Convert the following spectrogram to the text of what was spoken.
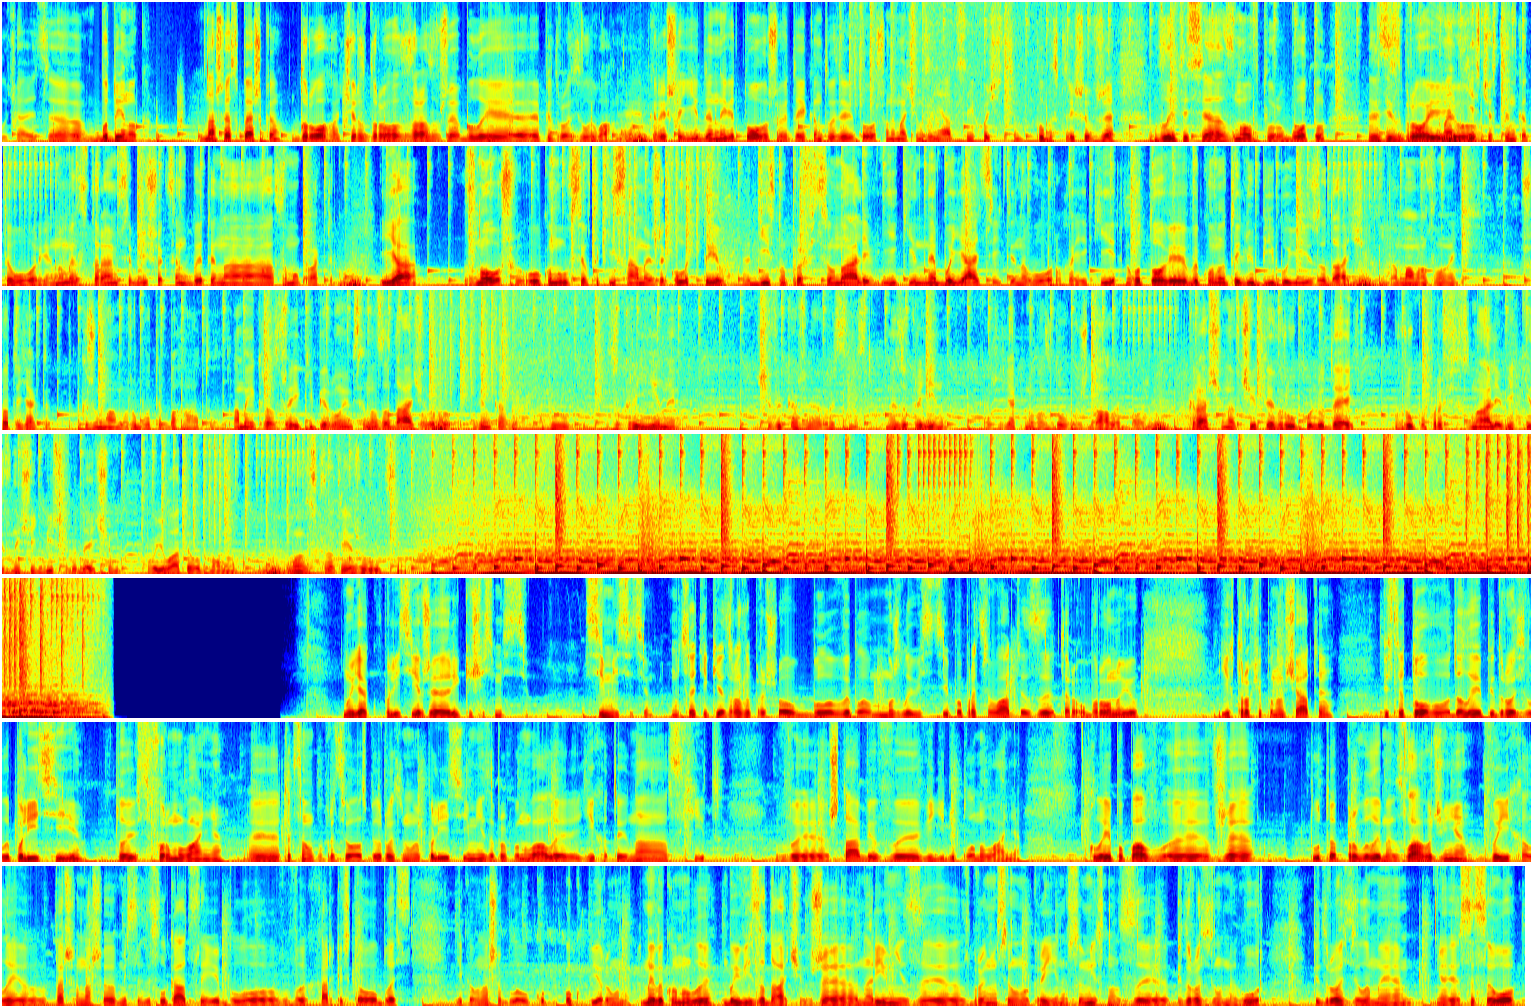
Получається, будинок, наша спешка, дорога. Через дорогу зразу вже були підрозділи Вагнера. Криша їде не від того, що від тієї контузії, а від того, що нема чим зайнятися і хочеться побистріше вже влитися знов в ту роботу зі зброєю. У мене є частинка теорії, але ми стараємося більше акцент бити на саму практику. Я знову ж окунувся в такий самий же колектив дійсно професіоналів, які не бояться йти на ворога, які готові виконувати любі бойові задачі. Там мама дзвонить. Що ти, як ти? Кажу, мама, роботи багато, а ми якраз вже екіпіруємося на задачу. Він каже: а ви з України? Чи ви каже російські? Ми з України. Каже, як ми вас довго ждали, Боже. Краще навчити групу людей, групу професіоналів, які знищать більше людей, чим воювати одному. Можна сказати, я живу цим. Ну як, в поліції вже рік і 6 місяців. 7 місяців. Ну це тільки я зразу прийшов, було випала можливість попрацювати з теробороною, їх трохи понавчати. Після того дали підрозділи поліції, тобто формування. Е, Так само попрацювали з підрозділами поліції. Мені запропонували їхати на схід в штабі в відділі планування. Коли я попав е, вже тут, провели ми злагодження, виїхали. Перше наше місце дислокації було в Харківська область, яка вона ще була окуп- окупірована. Ми виконували бойові задачі вже на рівні з Збройними силами України, сумісно з підрозділами ГУР, підрозділами е, ССО.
